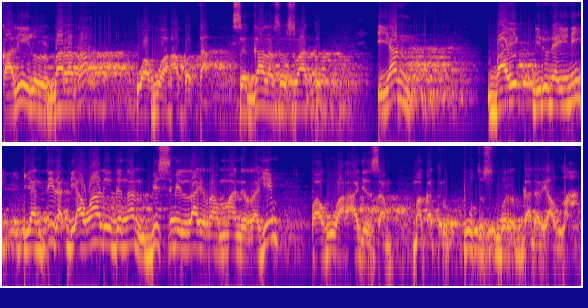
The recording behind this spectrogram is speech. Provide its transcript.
Qalilul barakah wa huwa aqta. Segala sesuatu yang baik di dunia ini yang tidak diawali dengan bismillahirrahmanirrahim huwa ajzam maka terputus berkah dari Allah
